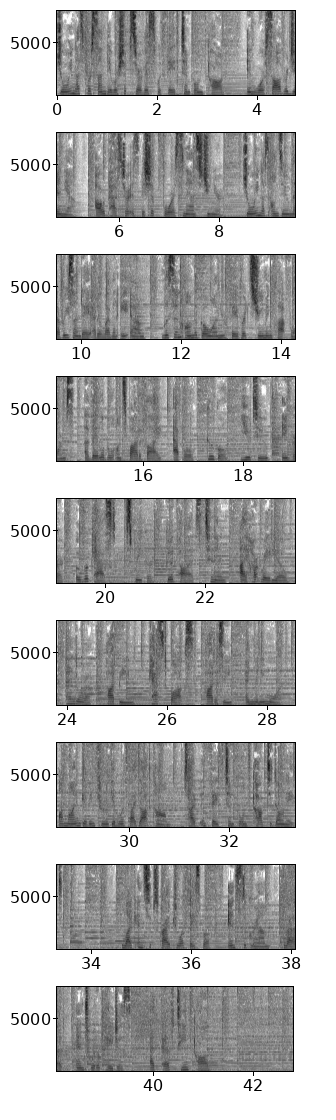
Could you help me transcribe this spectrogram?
Join us for Sunday worship service with Faith Temple Cog in Warsaw, Virginia. Our pastor is Bishop Forrest Nance Jr. Join us on Zoom every Sunday at 11 a.m. Listen on the go on your favorite streaming platforms, available on Spotify, Apple, Google, YouTube, Anchor, Overcast, Spreaker, Good Pods, TuneIn, iHeartRadio, Pandora, Podbean, Castbox, Podyssey, and many more. Online giving through Givelify.com. Type in Faith Temple and Cog to donate. Like and subscribe to our Facebook, Instagram, Thread, and Twitter pages at ftnfcog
